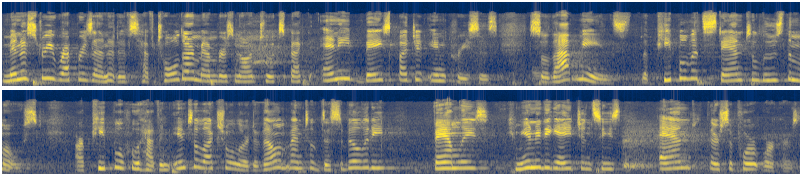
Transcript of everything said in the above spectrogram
Ministry representatives have told our members not to expect any base budget increases, so that means the people that stand to lose the most are people who have an intellectual or developmental disability, families, community agencies, and their support workers.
